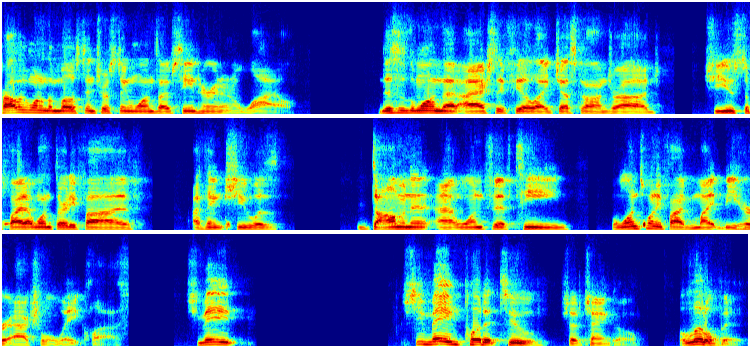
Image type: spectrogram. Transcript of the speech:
probably one of the most interesting ones I've seen her in in a while. This is the one that I actually feel like Jessica Andrade. She used to fight at 135. I think she was dominant at 115. But 125 might be her actual weight class. She may she may put it to Shevchenko a little bit,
